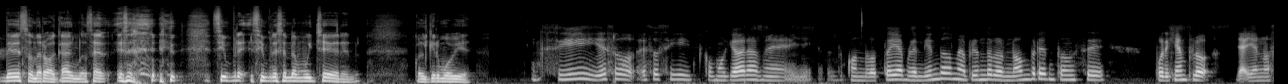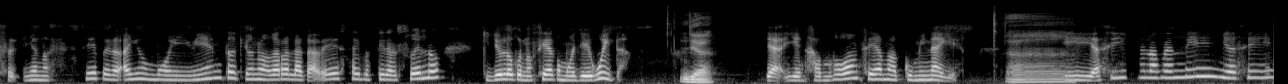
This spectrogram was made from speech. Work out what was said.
debe sonar bacán, ¿no? O sea, siempre, siempre suena muy chévere, ¿no? Cualquier movida. Sí, eso, eso sí, como que ahora me, cuando lo estoy aprendiendo, me aprendo los nombres, entonces, por ejemplo, ya yo no sé, yo no sé, pero hay un movimiento que uno agarra la cabeza y lo tira al suelo, que yo lo conocía como yeguita. Ya y en Japón se llama Kuminage. Ah. Y así me lo aprendí y así.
